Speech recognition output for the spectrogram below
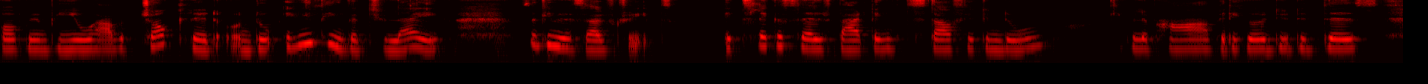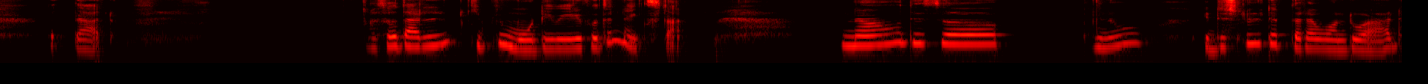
or maybe you have a chocolate, or do anything that you like. So give yourself treats. It's like a self patting stuff you can do. Keep like, ah, very good, you did this, like that. So that'll keep you motivated for the next time. Now there's a you know additional tip that I want to add,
